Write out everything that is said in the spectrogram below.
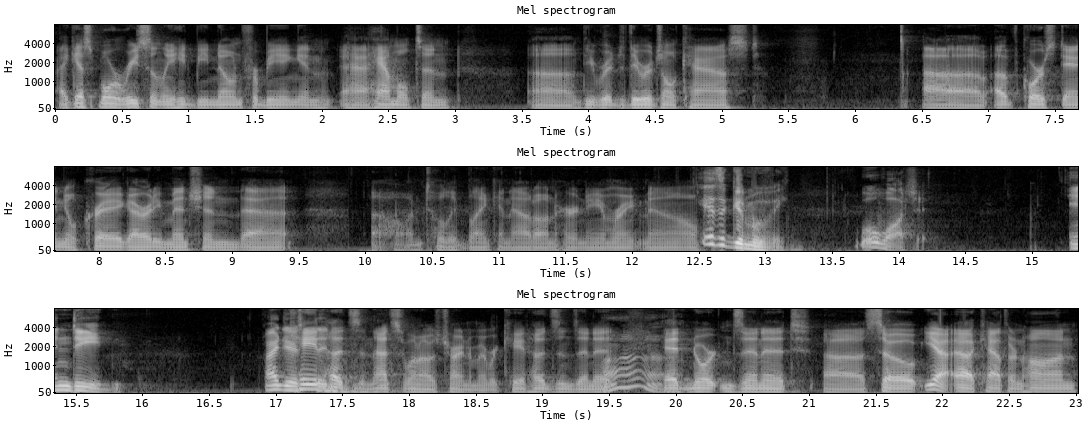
I guess more recently he'd be known for being in uh, Hamilton, uh, the the original cast. Uh, of course, Daniel Craig. I already mentioned that. Oh, I'm totally blanking out on her name right now. It's a good movie. We'll watch it. indeed. I just Kate didn't- Hudson. That's the one I was trying to remember. Kate Hudson's in it. Ah. Ed Norton's in it. Uh, so yeah, uh, Kathryn Hahn.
